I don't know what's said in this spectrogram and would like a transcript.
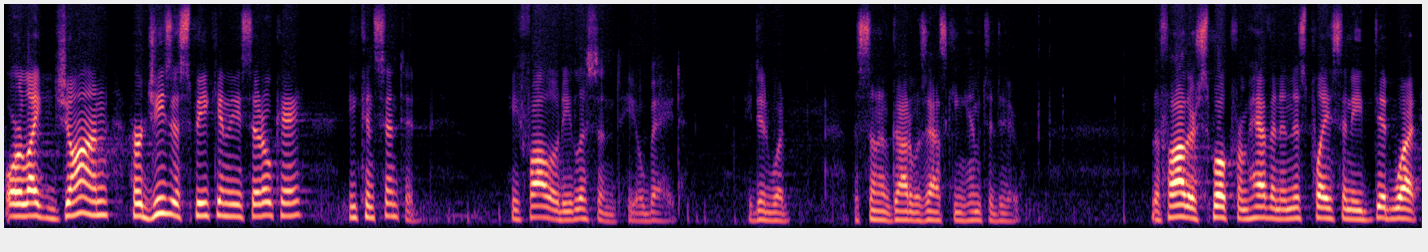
or like John heard Jesus speaking and he said, okay, he consented. He followed, he listened, he obeyed. He did what the Son of God was asking him to do. The Father spoke from heaven in this place, and he did what?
